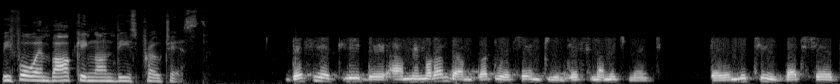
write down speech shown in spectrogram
before embarking on these protests? Definitely, there are memorandums that were sent to invest management. There were meetings that said,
